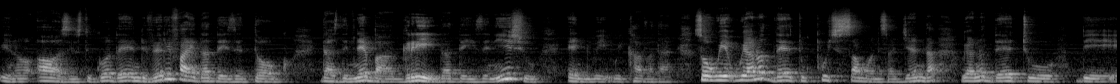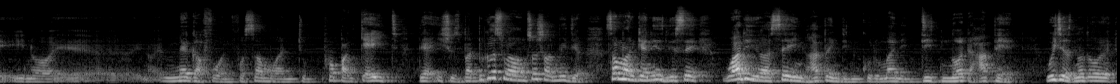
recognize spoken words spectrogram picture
You know, ours is to go there and verify that there is a dog. Does the neighbor agree that there is an issue? And we, we cover that. So we, we are not there to push someone's agenda. We are not there to be, you know, uh, megaphone for someone to propagate their issues. But because we are on social media, someone can easily say, what you are saying happened in Kurumani did not happen. which has not always,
